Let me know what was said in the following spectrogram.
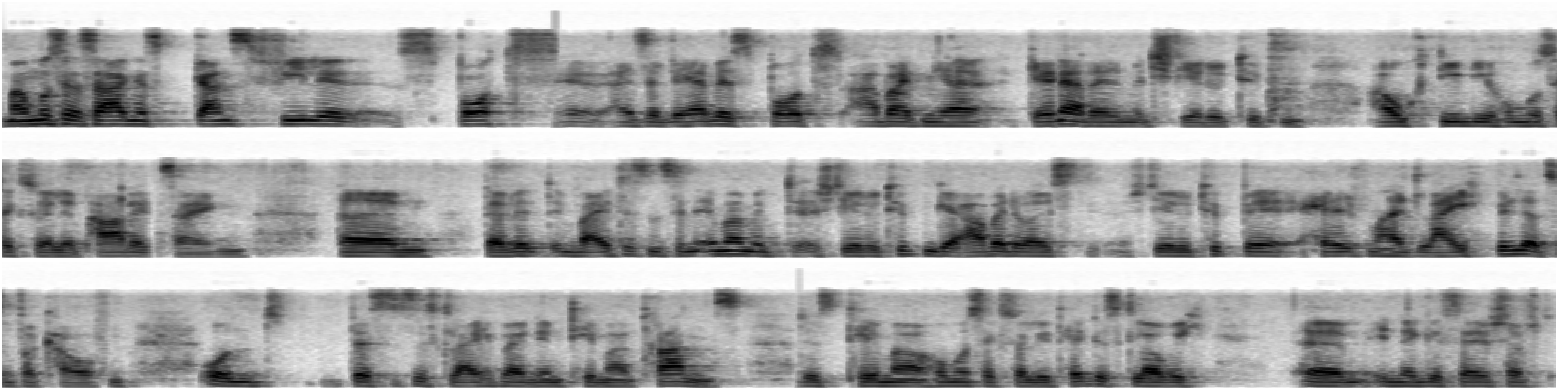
man muss ja sagen, es ganz viele Spots, äh, also Werbespots arbeiten ja generell mit Stereotypen, auch die, die homosexuelle Paare zeigen. Ähm, da wird im weitesten Sinn immer mit Stereotypen gearbeitet, weil Stereotype helfen halt leicht Bilder zu verkaufen. Und das ist das gleiche bei dem Thema Trans. Das Thema Homosexualität ist, glaube ich, ähm, in der Gesellschaft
